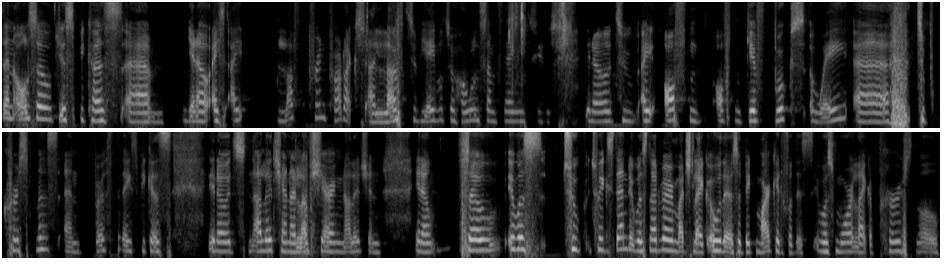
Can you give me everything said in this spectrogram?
then also just because um, you know I, I love print products. I love to be able to hold something to you know to i often often give books away uh, to christmas and birthdays because you know it's knowledge and i love sharing knowledge and you know so it was to to extent it was not very much like oh there's a big market for this. It was more like a personal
